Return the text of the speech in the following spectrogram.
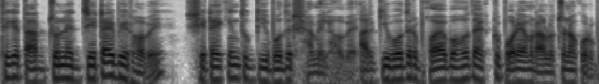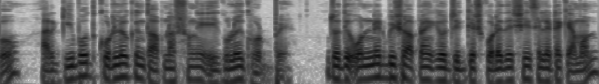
থেকে তার জন্য যেটাই বের হবে, সেটাই কিন্তু গিবোধের সামিল হবে। আর গিবোধের ভয়াবহতা একটু পরে আমরা আলোচনা করব। আর গিবোধ করলেও কিন্তু আপনার সঙ্গে এইগুলোই ঘটবে। যদি অন্যের বিষয়ে আপনাকে কেউ জিজ্ঞেস করে দেয় সেই ছেলেটা কেমন?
